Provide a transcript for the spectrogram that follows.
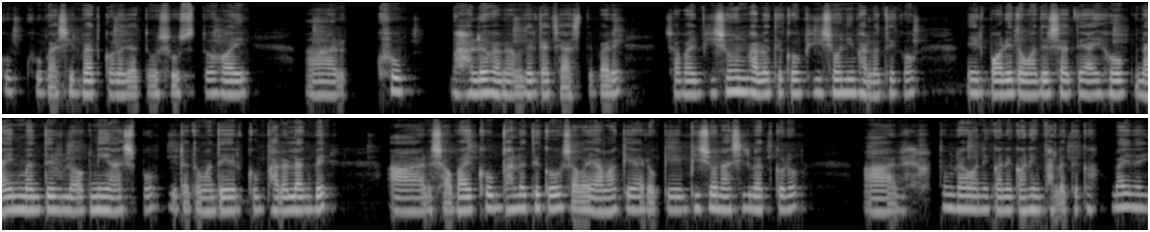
খুব খুব আশীর্বাদ করো যাতে সুস্থ হয়। আর খুব ভালোভাবে আমাদের কাছে আসতে পারে। সবাই ভীষণ ভালো থেকো, ভীষণই ভালো থেকো। এরপরে তোমাদের সাথে আই হোপ নাইন মান্থের ব্লগ নিয়ে আসব, যেটা তোমাদের খুব ভালো লাগবে। আর সবাই খুব ভালো থেকো, সবাই আমাকে আর ওকে ভীষণ আশীর্বাদ করো। আর তোমরাও অনেক অনেক অনেক ভালো থেকো। বাই বাই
